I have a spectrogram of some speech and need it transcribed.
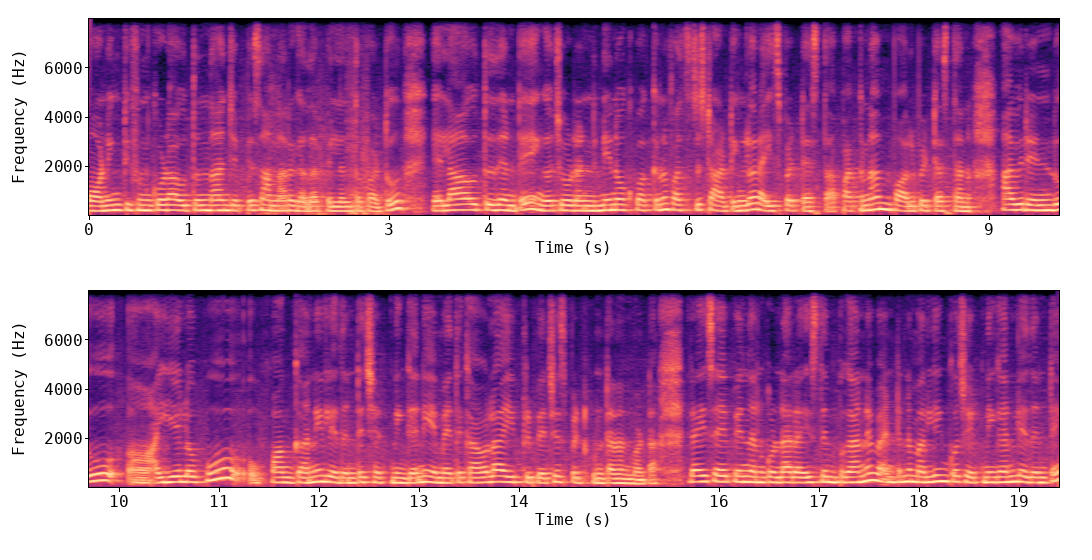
మార్నింగ్ టిఫిన్ కూడా అవుతుందా అని చెప్పేసి అన్నారు కదా పిల్లలతో పాటు. ఎలా అవుతుంది అంటే ఇంకా చూడండి నేను ఒక పక్కన ఫస్ట్ స్టార్టింగ్లో రైస్ పెట్టేస్తా పక్కన పాలు పెట్టేస్తాను. అవి రెండు అయ్యేలోపు ఉప్మాకు కానీ లేదంటే చట్నీకి కానీ ఏమైతే కావాలో అవి ప్రిపేర్ చేసి పెట్టుకుంటాను అనమాట రైస్ అయిపోయింది అనుకోండి ఆ రైస్ దింపగానే వెంటనే మళ్ళీ ఇంకో చట్నీ కానీ లేదంటే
